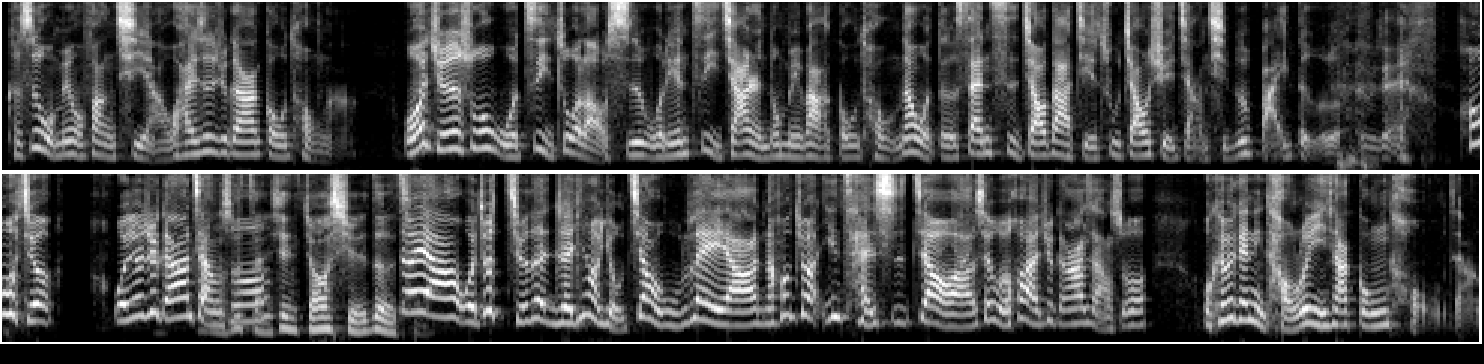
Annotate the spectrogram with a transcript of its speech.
可是我没有放弃啊，我还是去跟他沟通啊。我会觉得说，我自己做老师，我连自己家人都没办法沟通，那我得三次交大杰出教学奖，岂不是白得了？对不对？我就我就去跟他讲说，展现教学热情。对啊，我就觉得人要有教无类啊，然后就要因材施教啊。所以我后来就跟他讲说，我可不可以跟你讨论一下公投这样？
